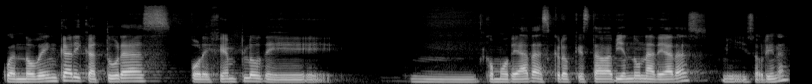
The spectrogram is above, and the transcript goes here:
cuando ven caricaturas, por ejemplo, de mm, como de hadas, creo que estaba viendo una de hadas, mi sobrina,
